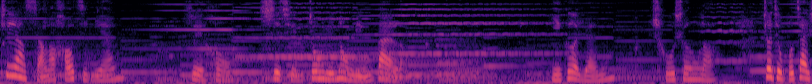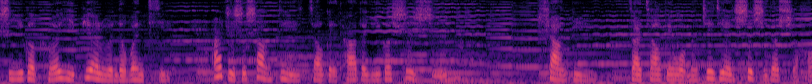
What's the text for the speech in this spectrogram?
这样想了好几年，最后事情终于弄明白了。一个人出生了，这就不再是一个可以辩论的问题，而只是上帝交给他的一个事实。上帝在交给我们这件事实的时候，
